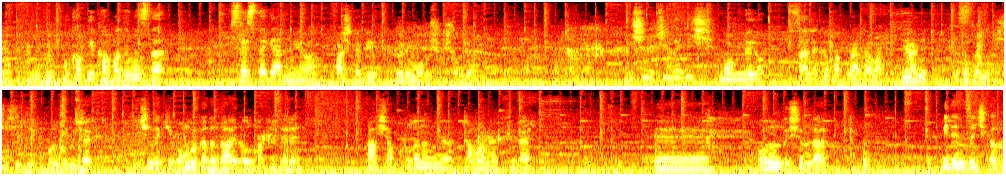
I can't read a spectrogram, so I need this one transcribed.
diye. Bu kapıyı kapadığınızda ses de gelmiyor. Başka bir bölüm oluşmuş oluyor. İşin içinde hiç mobilya yok. Sadece kapaklarda var. Yani ıslanıp, şişecek, bozulacak. İçindeki omurga da dahil olmak üzere ahşap kullanılmıyor. Tamamen fiber. Ee, onun dışında bir denize çıkalım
